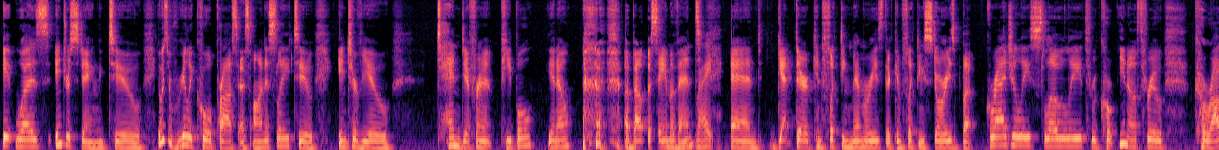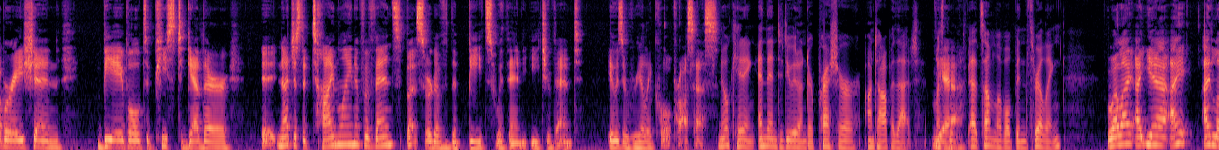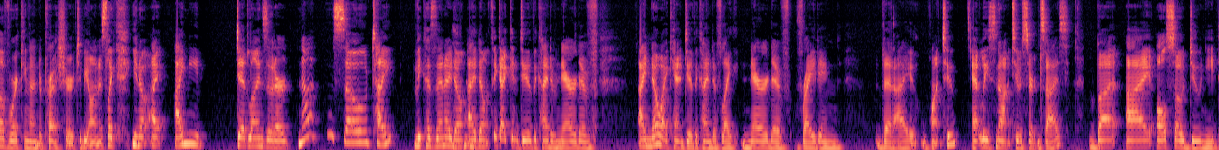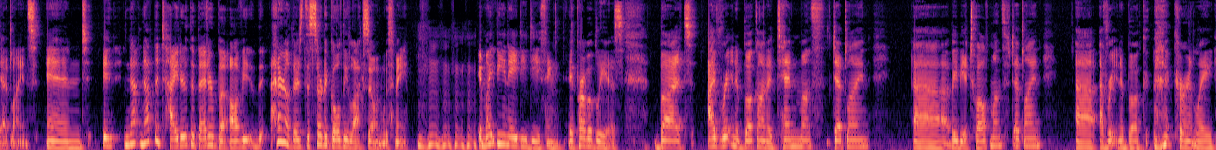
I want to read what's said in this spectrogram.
it was interesting to. It was a really cool process, honestly, to interview 10 different people you know about the same event right. and get their conflicting memories their conflicting stories but gradually slowly through you know through corroboration be able to piece together uh, not just the timeline of events but sort of the beats within each event it was a really cool process no kidding and then to do it under pressure on top of that must yeah. have at some level been thrilling well, I, I yeah, I I love working under pressure. To be honest, like you know, I I need deadlines that are not so tight because then I don't I don't think I can do the kind of narrative. I know I can't do the kind of like narrative writing that I want to, at least not to a certain size. But I also do need deadlines, and it, not not the tighter the better. But obviously, I don't know. There's this sort of Goldilocks zone with me. it might be an ADD thing. It probably is. But I've written a book on a 10 month deadline, uh, maybe a 12 month deadline. Uh, I've written a book currently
